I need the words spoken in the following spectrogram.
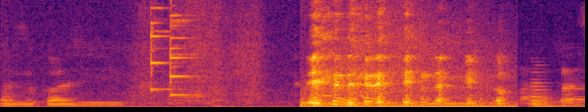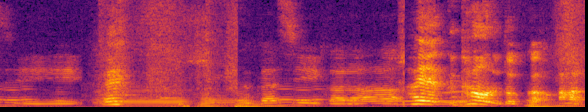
恥ずかしい。え、寝てんだけど。恥ずかしい。え恥ずかしいから。早くタオルとかあ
